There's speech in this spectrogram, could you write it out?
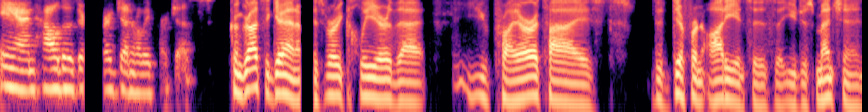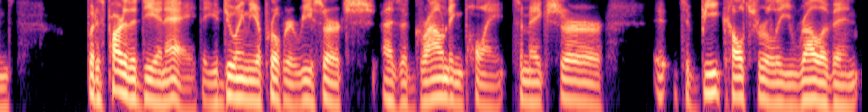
and how those are, are generally purchased. Congrats again. It's very clear that you prioritized the different audiences that you just mentioned but it's part of the dna that you're doing the appropriate research as a grounding point to make sure it, to be culturally relevant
